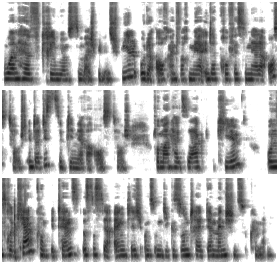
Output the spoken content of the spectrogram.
One Health Gremiums zum Beispiel ins Spiel oder auch einfach mehr interprofessioneller Austausch, interdisziplinärer Austausch, wo man halt sagt, okay, unsere Kernkompetenz ist es ja eigentlich, uns um die Gesundheit der Menschen zu kümmern.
